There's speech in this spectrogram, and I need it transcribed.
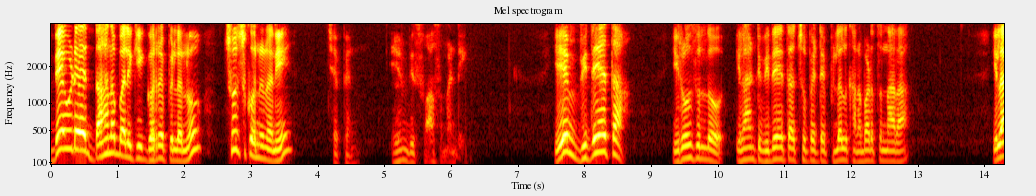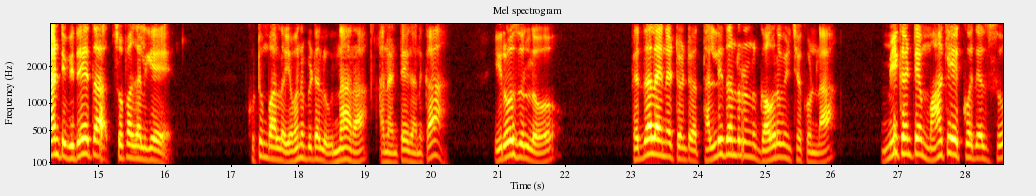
దేవుడే దహన బలికి గొర్రె పిల్లను చూసుకొనునని చెప్పాను. ఏం విశ్వాసం అండి ఏం విధేయత? ఈ రోజుల్లో ఇలాంటి విధేయత చూపెట్టే పిల్లలు కనబడుతున్నారా? ఇలాంటి విధేయత చూపగలిగే కుటుంబాల్లో యవన బిడ్డలు ఉన్నారా? అని అంటే గనక ఈ రోజుల్లో పెద్దలైనటువంటి తల్లిదండ్రులను గౌరవించకుండా మీకంటే మాకే ఎక్కువ తెలుసు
